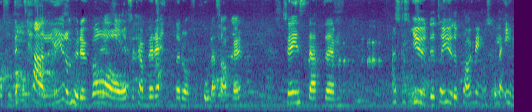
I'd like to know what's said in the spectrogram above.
Och så detaljer om hur det var och så kan berätta då för coola saker. Så jag inser att eh, jag ska ljud, ta ljudupptagning och spela in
